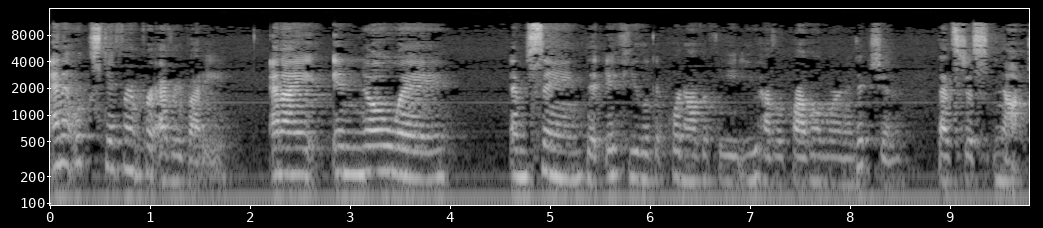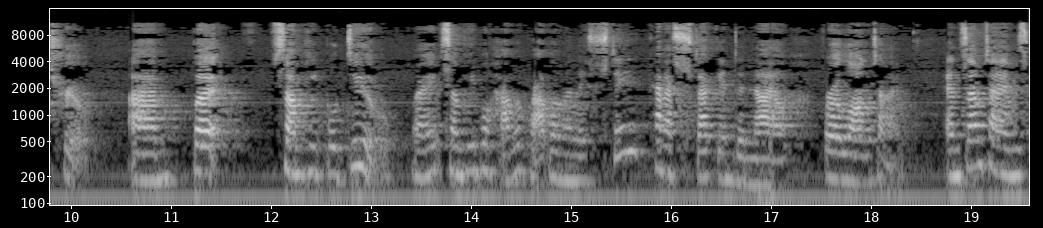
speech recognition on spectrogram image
and it looks different for everybody. And I, in no way, am saying that if you look at pornography, you have a problem or an addiction. That's just not true. Um, but some people do, right? Some people have a problem and they stay kind of stuck in denial for a long time. And sometimes,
